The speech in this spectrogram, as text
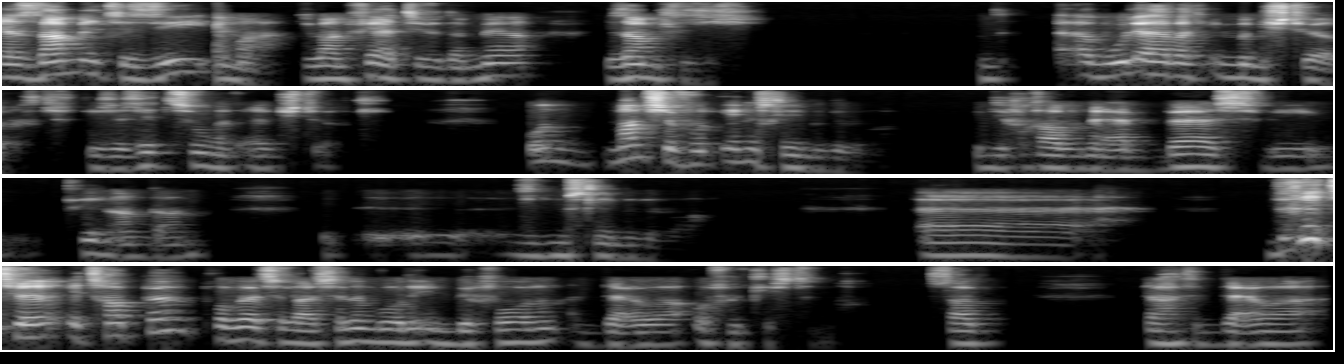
Er sammelte sie immer. Die waren fertig oder mehr, sammelte sich. Und Abu Lahab hat immer gestört. Diese Sitzung hat er gestört. Und manche von ihnen sind geworden. Wie die Frau von Abbas, wie vielen anderen, äh, sind Muslime geworden. Äh, dritte Etappe, Prophet sallam, wurde ihm befohlen, Da'wah öffentlich zu machen. Deshalb, er hat, Da'wah,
